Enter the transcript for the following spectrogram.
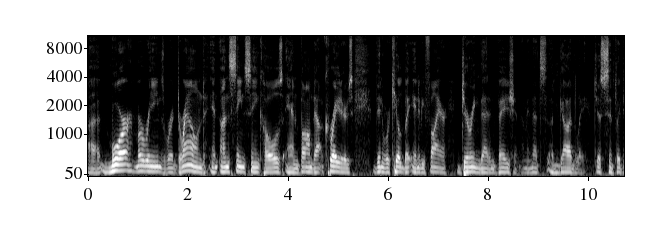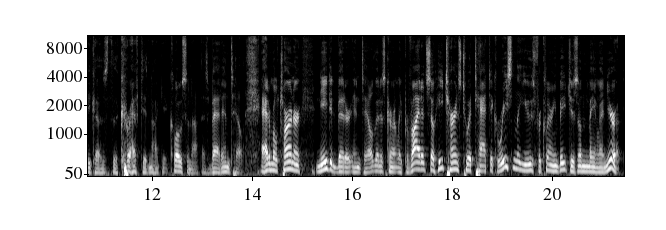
uh, more more Marines were drowned in unseen sinkholes and bombed out craters than were killed by enemy fire during that invasion. I mean, that's ungodly, just simply because the craft did not get close enough. That's bad intel. Admiral Turner needed better intel than is currently provided, so he turns to a tactic recently used for clearing beaches on mainland Europe.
